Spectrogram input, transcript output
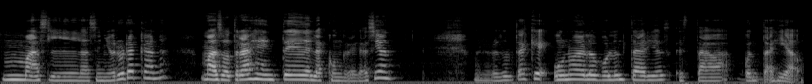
más la señora Huracana más otra gente de la congregación. Bueno, resulta que uno de los voluntarios estaba contagiado.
